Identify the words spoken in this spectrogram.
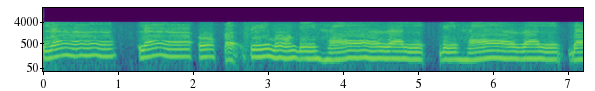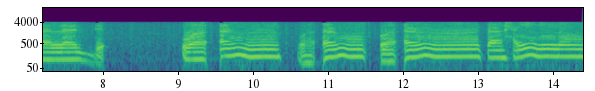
La la uqsimu bihadzal bihadzal balad wa an wa an wa anta hilun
